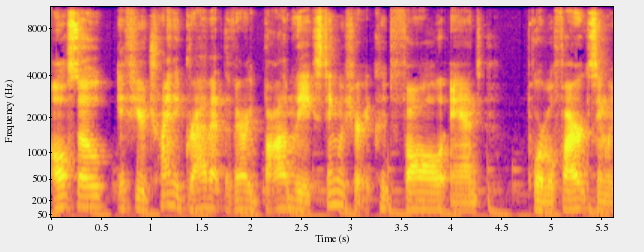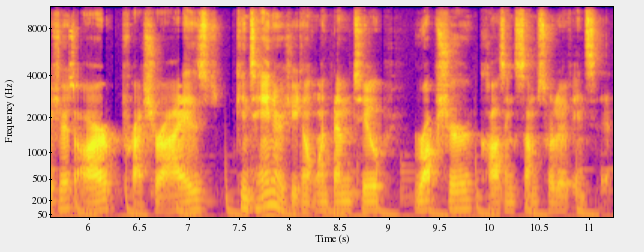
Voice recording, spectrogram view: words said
Also, if you're trying to grab at the very bottom of the extinguisher, it could fall and portable fire extinguishers are pressurized containers. You don't want them to rupture, causing some sort of incident.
